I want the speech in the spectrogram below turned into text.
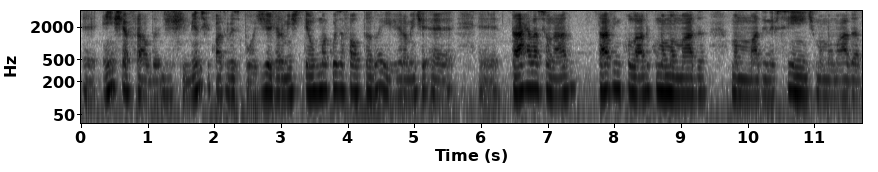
é, enche a fralda de xixi menos que quatro vezes por dia, geralmente tem alguma coisa faltando aí. Geralmente é, é tá relacionado, tá vinculado com uma mamada, uma mamada ineficiente, uma mamada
